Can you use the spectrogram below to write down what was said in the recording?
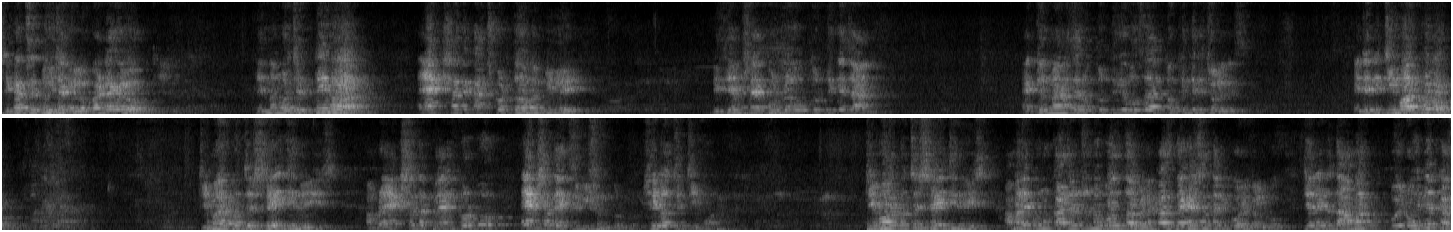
ঠিক আছে, দুইটা গেল, কয়টা গেল? তিন নম্বর হচ্ছে টিম ওয়ার্ক একসাথে কাজ করতে হবে মিলে। ডিজিএম সাহেব বলল, উত্তর দিকে যান। একজন ম্যানেজার উত্তর দিকে বলছে, আর দক্ষিণ দিকে চলে গেছে। এটা কি টিম ওয়ার্ক হলো? টিম ওয়ার্ক হচ্ছে সেই জিনিস, আমরা একসাথে প্ল্যান করব, একসাথে এক্সিকিউশন করব। সেটা হচ্ছে টিম ওয়ার্ক টিম হচ্ছে সেই জিনিস আমার কোনো কাজের জন্য বলতে হবে না। কাজ দেখার সাথে আমি করে ফেলব। যে এটা তো আমার ওই রহিমের কাজ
